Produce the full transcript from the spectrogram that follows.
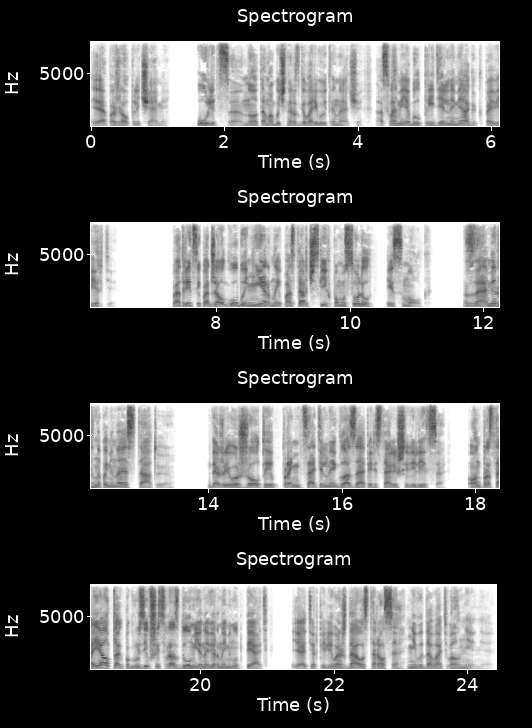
Я пожал плечами. Улица, но там обычно разговаривают иначе. А с вами я был предельно мягок, поверьте. Патриций поджал губы, нервно и постарчески их помусолил и смолк. Замер, напоминая статую. Даже его желтые проницательные глаза перестали шевелиться. Он простоял так, погрузившись в раздумье, наверное, минут пять. Я терпеливо ждал и старался не выдавать волнения.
